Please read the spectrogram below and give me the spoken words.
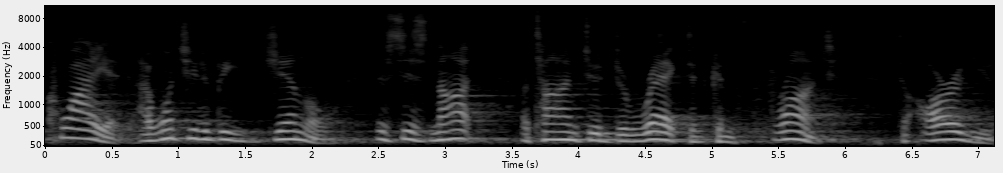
quiet. I want you to be gentle. This is not a time to direct and confront, to argue.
